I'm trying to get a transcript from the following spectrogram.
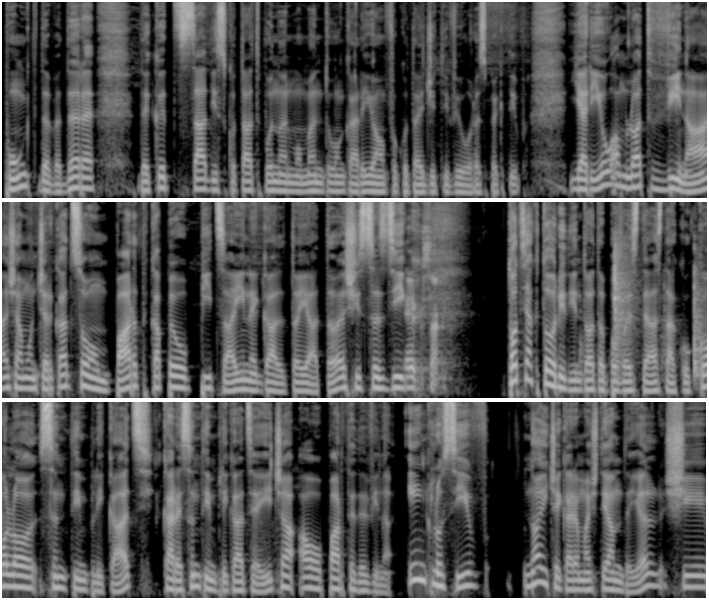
punct de vedere decât s-a discutat până în momentul în care eu am făcut IGTV-ul respectiv. Iar eu am luat vina și am încercat să o împart ca pe o pizza inegal tăiată și să zic... Exact. Toți actorii din toată povestea asta cu Colo sunt implicați, care sunt implicați aici, au o parte de vină. Inclusiv noi cei care mai știam de el și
